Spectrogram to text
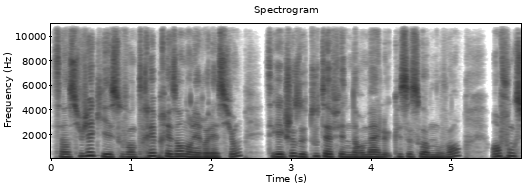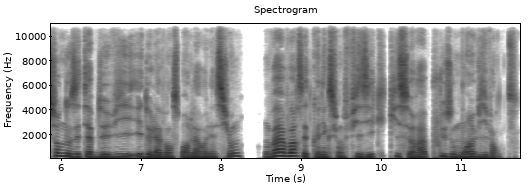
C'est un sujet qui est souvent très présent dans les relations. C'est quelque chose de tout à fait normal que ce soit mouvant. En fonction de nos étapes de vie et de l'avancement de la relation, on va avoir cette connexion physique qui sera plus ou moins vivante.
